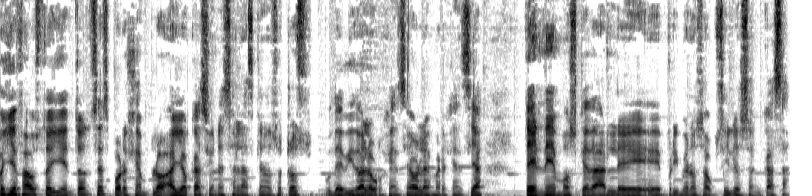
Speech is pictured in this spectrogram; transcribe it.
Oye, Fausto, y entonces, por ejemplo, hay ocasiones en las que nosotros, debido a la urgencia o la emergencia, tenemos que darle eh, primeros auxilios en casa.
